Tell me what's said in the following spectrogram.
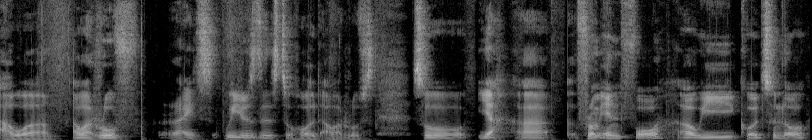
our our roof right we use this to hold our roofs. So yeah uh, from n4 uh, we got to know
